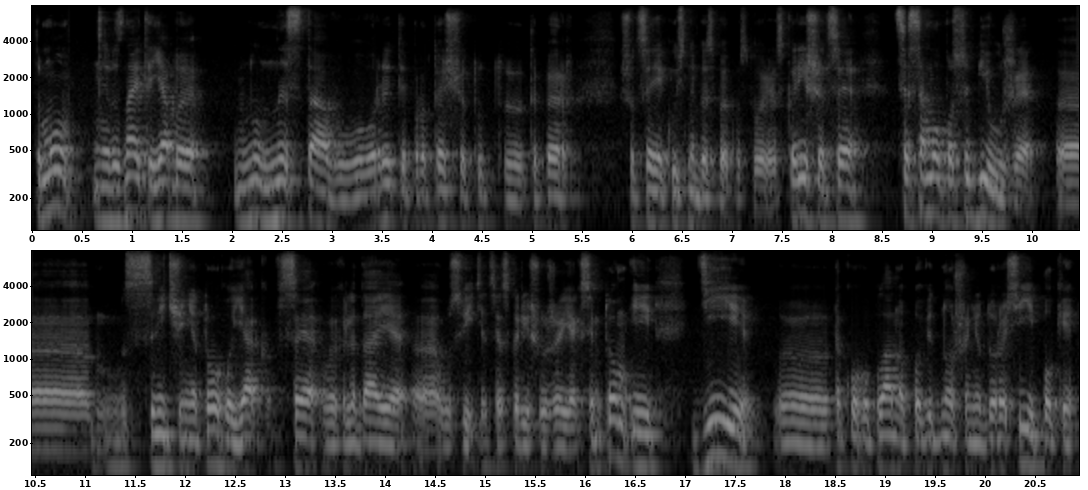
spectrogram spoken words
Тому, ви знаєте, я би ну, не став говорити про те, що тут е, тепер що це якусь небезпеку створює. Скоріше, це, це само по собі вже е, свідчення того, як все виглядає е, у світі. Це скоріше вже як симптом. І дії е, такого плану по відношенню до Росії, поки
